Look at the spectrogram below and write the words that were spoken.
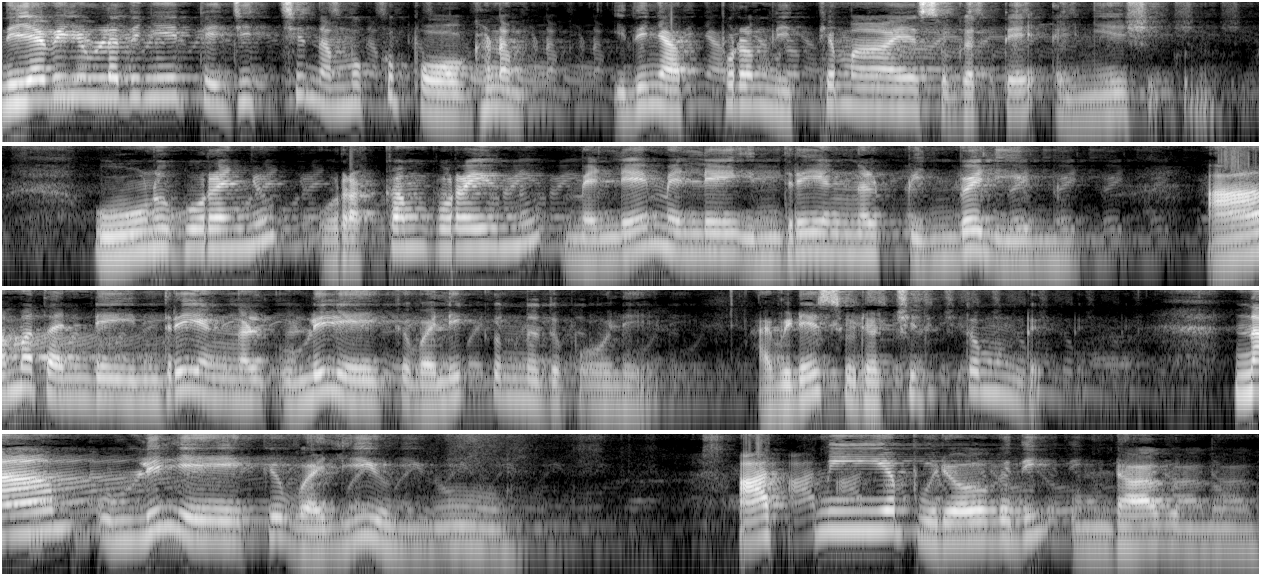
നിലവിലുള്ളതിനെ ത്യജിച്ച് നമുക്ക് പോകണം. ഇതിനപ്പുറം നിത്യമായ സുഖത്തെ അന്വേഷിക്കുന്നു. ഊണു കുറഞ്ഞു ഉറക്കം കുറയുന്നു മെല്ലെ മെല്ലെ ഇന്ദ്രിയങ്ങൾ പിൻവലിയുന്നു. ആമ തന്റെ ഇന്ദ്രിയങ്ങൾ ഉള്ളിലേക്ക് വലിക്കുന്നത് പോലെ അവിടെ സുരക്ഷിതത്വമുണ്ട്. നാം ഉള്ളിലേക്ക് വലിയുന്നു. ആത്മീയ പുരോഗതി ഉണ്ടാകുന്നു.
